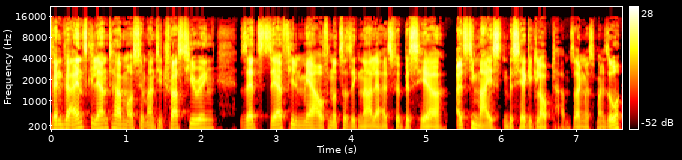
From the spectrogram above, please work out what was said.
wenn wir eins gelernt haben aus dem Antitrust-Hearing, setzt sehr viel mehr auf Nutzersignale, als wir bisher, als die meisten bisher geglaubt haben, sagen wir es mal so.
